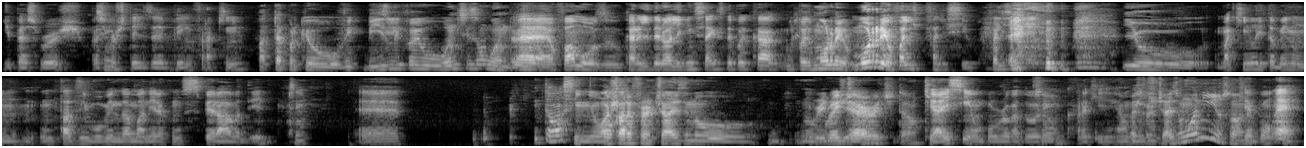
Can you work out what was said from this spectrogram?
de pass rush. O pass Sim. rush deles é bem fraquinho. Até porque o Vic Beasley foi o One Season Wonder. É, é o famoso. O cara liderou a liga em sacks depois Depois morreu. morreu, fale... faleceu. Faleceu. e o McKinley também não, não tá desenvolvendo da maneira como se esperava dele. Sim. É... Então, assim, eu acho Colocaram a franchise no. no Ray Jarrett. Jarrett e tal. que aí sim é um bom jogador. Sim. É um cara que Mas realmente... franchise um aninho só. que é Né? bom. É.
